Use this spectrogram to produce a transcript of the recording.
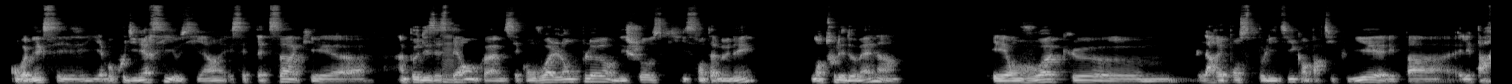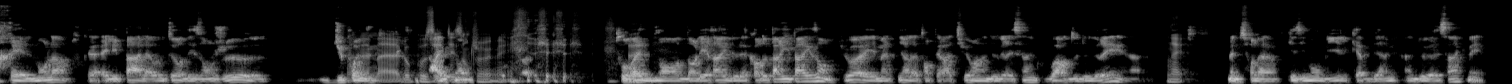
on voit bien que c'est, il y a beaucoup d'inertie aussi, hein, et c'est peut-être ça qui est un peu désespérant mm. quand même, c'est qu'on voit l'ampleur des choses qui sont à mener dans tous les domaines, et on voit que euh, la réponse politique en particulier, elle n'est pas, elle est pas réellement là. En tout cas, elle n'est pas à la hauteur des enjeux euh, du point de vue. à l'opposé des enjeux. Mais... pour être dans, dans, les rails de l'accord de Paris, par exemple, tu vois, et maintenir la température à 1,5 degré, voire 2 degrés. Euh, ouais. Même si on a quasiment oublié le cap de 1,5 degré, mais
